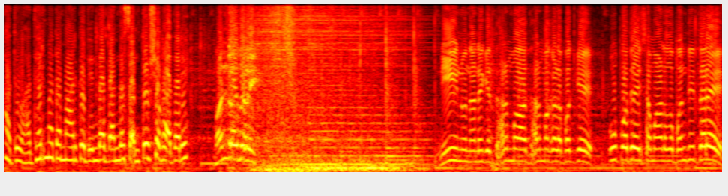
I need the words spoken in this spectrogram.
ಅದು ಅಧರ್ಮದ ಮಾರ್ಗದಿಂದ ಬಂದ ಸಂತೋಷವಾದರೆ? ಮಂಡೋದರಿ! ನೀನು ನನಗೆ ಧರ್ಮ ಧರ್ಮಗಳ ಬಗ್ಗೆ ಉಪದೇಶ ಮಾಡಲು ಬಂದಿದ್ದರೆ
